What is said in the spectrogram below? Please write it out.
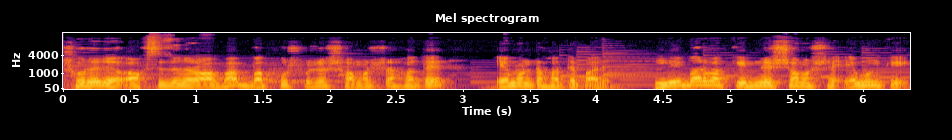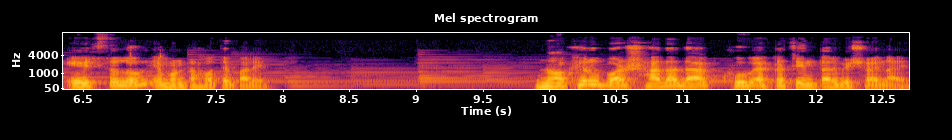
শরীরে অক্সিজেনের অভাব বা ফুসফুসের সমস্যা হতে এমনটা হতে পারে। লিভার বা কিডনির সমস্যা এমনকি এইডস হলেও এমনটা হতে পারে। নখের উপর সাদা দাগ খুব একটা চিন্তার বিষয় নয়।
